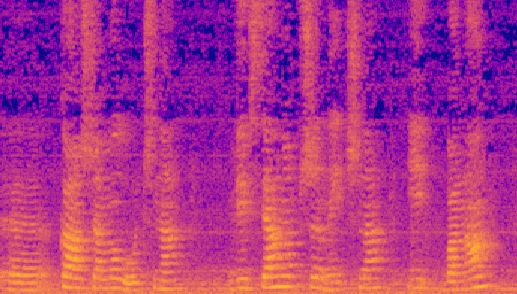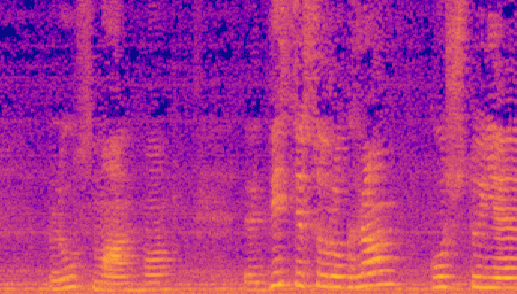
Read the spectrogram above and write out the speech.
е, каша молочна, вівсяно-пшенична і банан плюс манго. Е, 240 грам коштує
